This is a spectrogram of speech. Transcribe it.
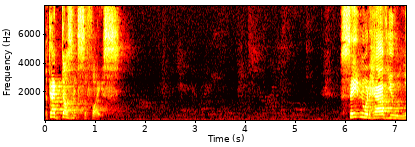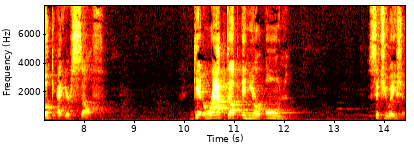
But that doesn't suffice. Satan would have you look at yourself, get wrapped up in your own situation,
